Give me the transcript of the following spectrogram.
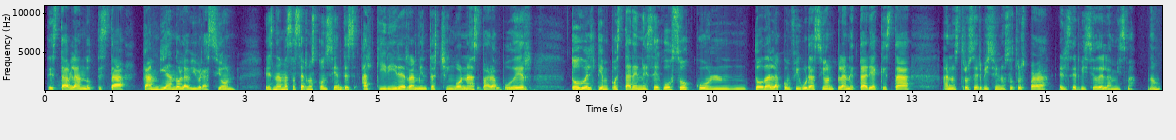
te está hablando, te está cambiando la vibración. Es nada más hacernos conscientes, adquirir herramientas chingonas para poder todo el tiempo estar en ese gozo con toda la configuración planetaria que está a nuestro servicio y nosotros para el servicio de la misma, ¿no?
